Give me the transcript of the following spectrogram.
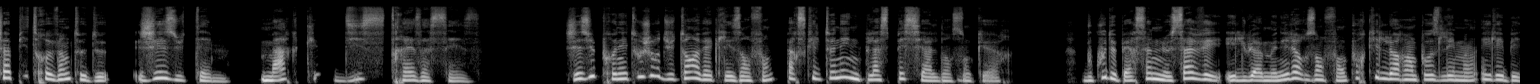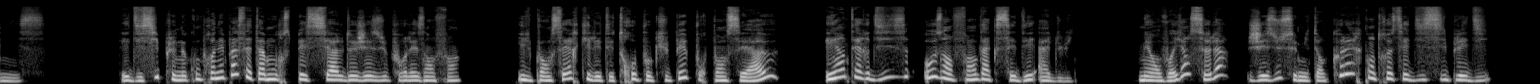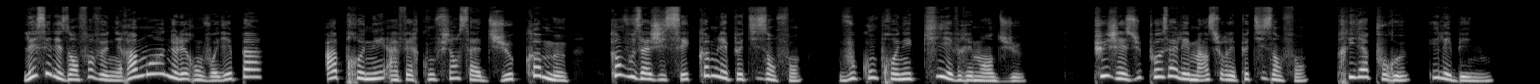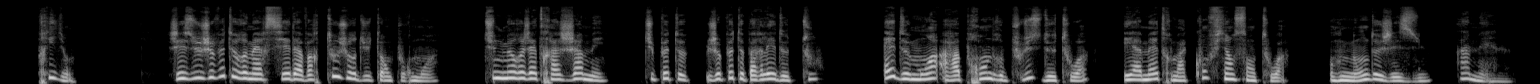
Chapitre 22 Jésus t'aime. Marc 10, 13 à 16. Jésus prenait toujours du temps avec les enfants parce qu'il tenait une place spéciale dans son cœur. Beaucoup de personnes le savaient et lui amenaient leurs enfants pour qu'il leur impose les mains et les bénisse. Les disciples ne comprenaient pas cet amour spécial de Jésus pour les enfants. Ils pensèrent qu'il était trop occupé pour penser à eux et interdisent aux enfants d'accéder à lui. Mais en voyant cela, Jésus se mit en colère contre ses disciples et dit Laissez les enfants venir à moi, ne les renvoyez pas. Apprenez à faire confiance à Dieu comme eux. Quand vous agissez comme les petits enfants, vous comprenez qui est vraiment Dieu. Puis Jésus posa les mains sur les petits enfants, pria pour eux et les bénit. Prions. Jésus, je veux te remercier d'avoir toujours du temps pour moi. Tu ne me rejetteras jamais. Tu peux te, je peux te parler de tout. Aide-moi à apprendre plus de toi et à mettre ma confiance en toi. Au nom de Jésus. Amen.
